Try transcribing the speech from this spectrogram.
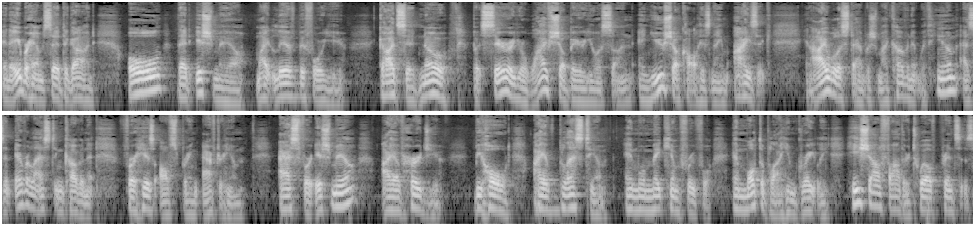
And Abraham said to God, Oh, that Ishmael might live before you. God said, No, but Sarah, your wife, shall bear you a son, and you shall call his name Isaac. And I will establish my covenant with him as an everlasting covenant for his offspring after him. As for Ishmael, I have heard you. Behold, I have blessed him and will make him fruitful and multiply him greatly. He shall father twelve princes,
